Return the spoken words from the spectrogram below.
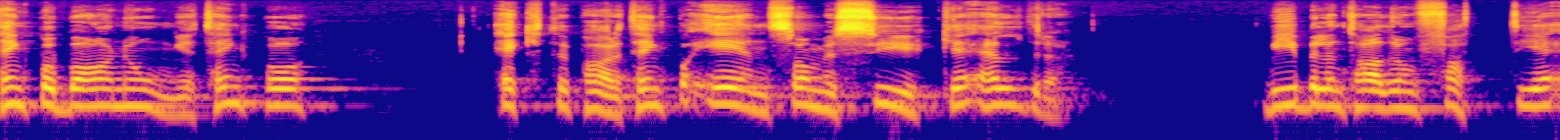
Tenk på barn og unge. Tenk på ektepar. Tenk på ensomme, syke eldre. Bibelen taler om fattige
